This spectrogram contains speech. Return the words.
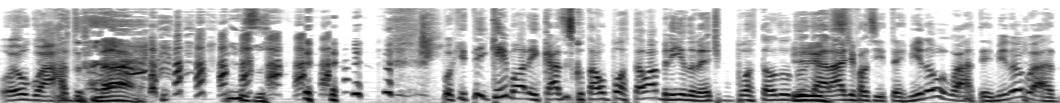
ou eu guardo? Não. Isso. Porque tem quem mora em casa e escutar o portão abrindo, né? Tipo, o portão do, do garagem e fala assim, termina ou eu guardo, termina ou eu guardo.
